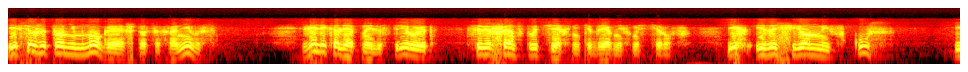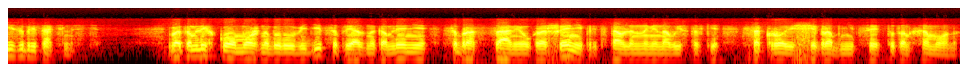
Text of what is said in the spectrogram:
И все же то немногое, что сохранилось, великолепно иллюстрирует совершенство техники древних мастеров, их изощренный вкус и изобретательность. В этом легко можно было убедиться при ознакомлении с образцами украшений, представленными на выставке «Сокровища гробницы Тутанхамона».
